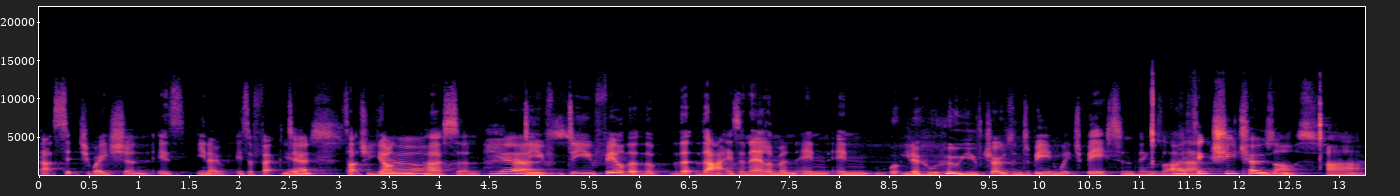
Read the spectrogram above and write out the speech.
that situation is, you know, is affecting such a young Yeah. Person. Do you do you feel that the that that is an element in in you know who, who you've chosen to be in which bit and things like I that? I think she chose us. Ah.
